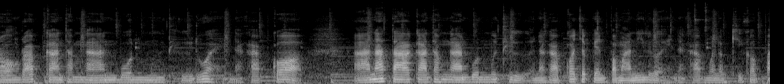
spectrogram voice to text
รองรับการทำงานบนมือถือด้วยนะครับ ก็หน้าตาการทำงานบนมือถือนะครับ ก็จะเป็นประมาณนี้เลยนะครับ เมื่อเราคลิกเข้าไป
